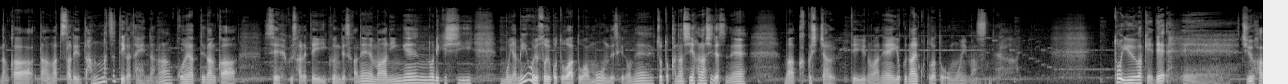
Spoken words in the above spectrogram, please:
なんか弾圧され、弾圧って言い方変だな。こうやってなんか征服されていくんですかね。まあ人間の歴史、もうやめようよそういうことはとは思うんですけどね。ちょっと悲しい話ですね。まあ隠しちゃうっていうのはね、良くないことだと思います。というわけで、えー18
